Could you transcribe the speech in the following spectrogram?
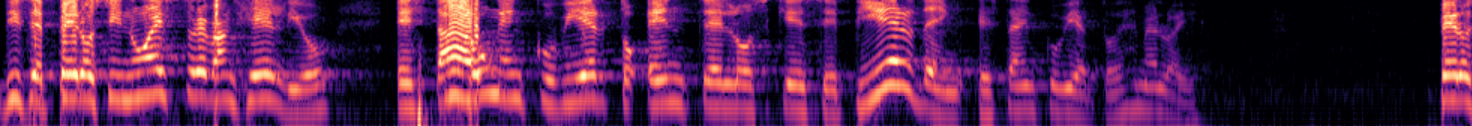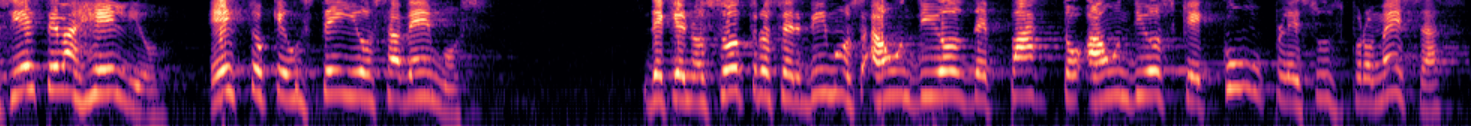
Dice, pero si nuestro evangelio está aún encubierto entre los que se pierden, está encubierto, déjemelo ahí. Pero si este evangelio, esto que usted y yo sabemos, de que nosotros servimos a un Dios de pacto, a un Dios que cumple sus promesas,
